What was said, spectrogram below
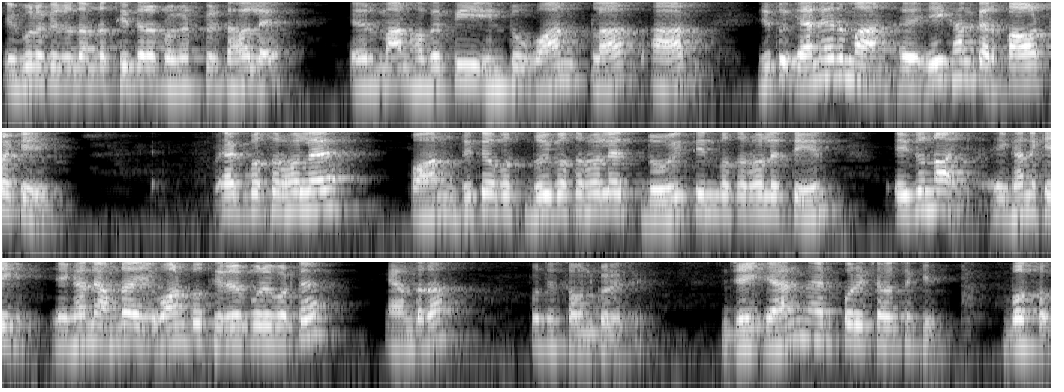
এগুলোকে যদি আমরা সি দ্বারা প্রকাশ করি, তাহলে এর মান হবে P into one plus R. যেহেতু এন এর মান এইখানকার পাওয়ারটা কি? এক বছর হলে ওয়ান, দ্বিতীয় বছর দুই বছর হলে দুই, তিন বছর হলে তিন। এই জন্য এখানে কি, এখানে আমরা এই ওয়ান টু থ্রির পরিবর্তে এন দ্বারা প্রতিস্থাপন করেছি। যেই এন এর পরিচয় হচ্ছে কি? বছর।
